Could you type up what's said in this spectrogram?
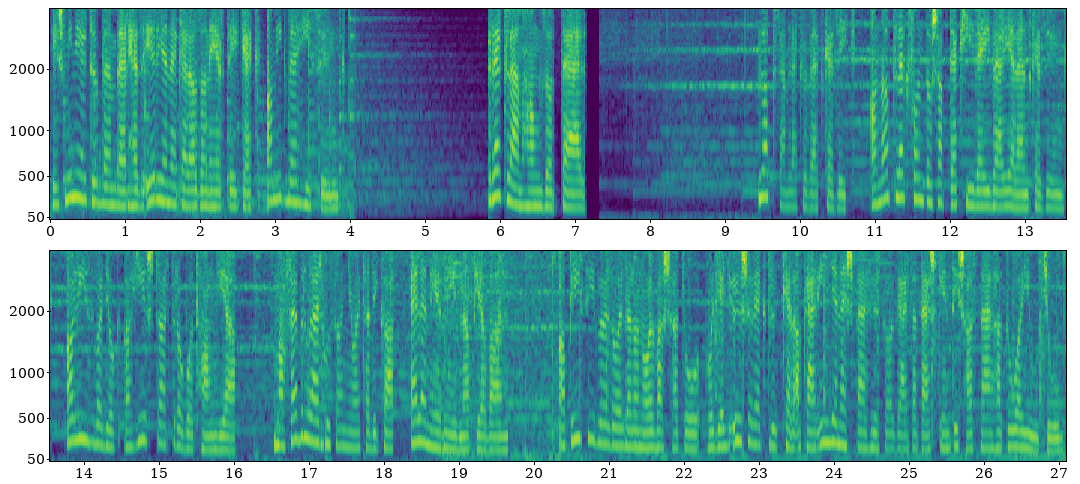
és minél több emberhez érjenek el azon értékek, amikben hiszünk. Reklám hangzott el. Lapszemle következik. A nap legfontosabb tech híreivel jelentkezünk. Alíz vagyok, a hírstart robot hangja. Ma február 28-a, Elemér névnapja van. A PC World oldalon olvasható, hogy egy ősöreg trükkel akár ingyenes felhőszolgáltatásként is használható a YouTube.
